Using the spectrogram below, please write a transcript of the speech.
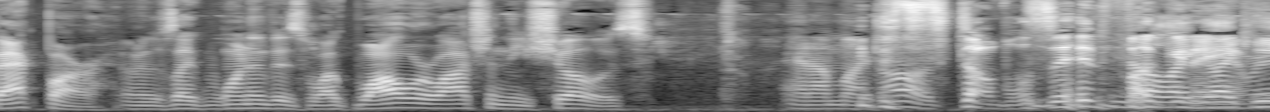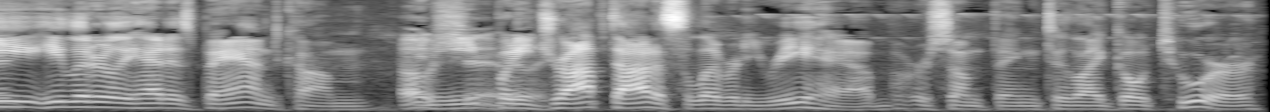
Back Bar, and it was like one of his like while we're watching these shows, and I'm like, Just oh, stumbles in. no, fucking like like he he literally had his band come. Oh, and he, shit, But he dropped out of Celebrity Rehab or something to like go tour,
